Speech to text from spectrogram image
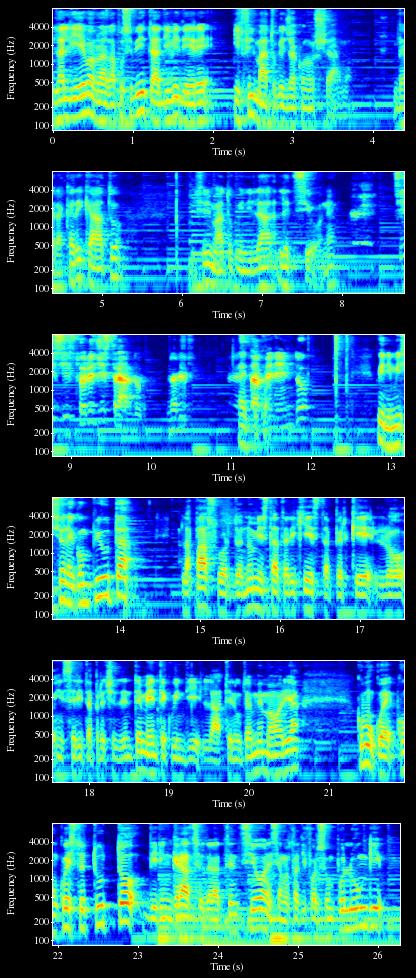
l'allievo avrà la possibilità di vedere il filmato che già conosciamo. Verrà caricato il filmato, quindi la lezione. Sì, sì, sto registrando. La registrazione ecco sta avvenendo. Quindi missione compiuta. La password non mi è stata richiesta perché l'ho inserita precedentemente, quindi l'ha tenuta in memoria. Comunque, con questo è tutto. Vi ringrazio dell'attenzione. Siamo stati forse un po' lunghi.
